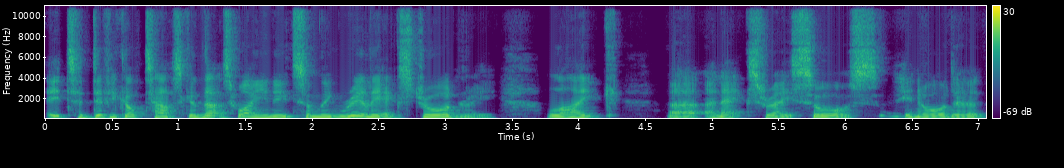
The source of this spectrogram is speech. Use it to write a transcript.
it's a difficult task, and that's why you need something really extraordinary, like uh, an X-ray source, in order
